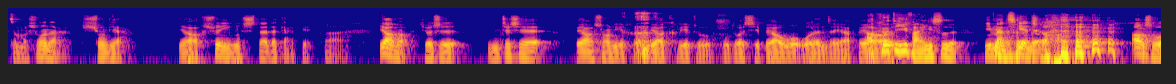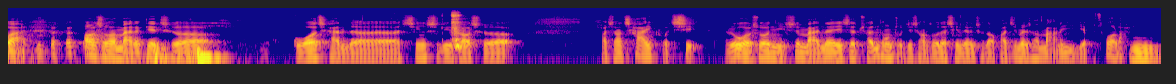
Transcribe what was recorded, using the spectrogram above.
怎么说呢，兄弟啊，要顺应时代的改变，啊，要么就是你这些不要双离合，不要颗粒主捕捉器，不要涡涡轮增压，不要阿 Q 第一反应是你买个电车二十万，二十万买个电车，国产的新势力造车，好像差一口气。如果说你是买那一些传统主机厂做的新能源车的话，基本上马力也不错了，嗯，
